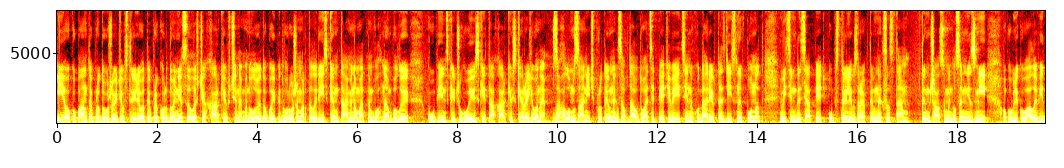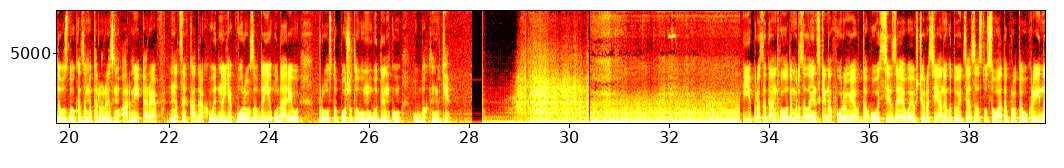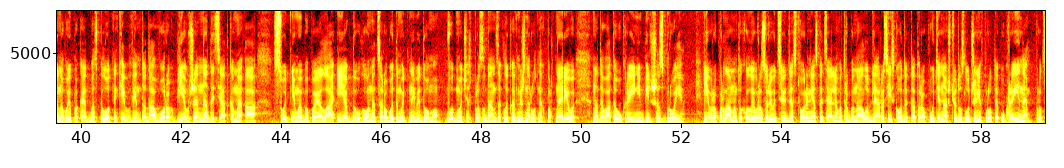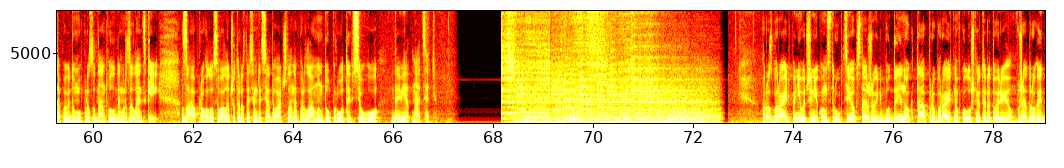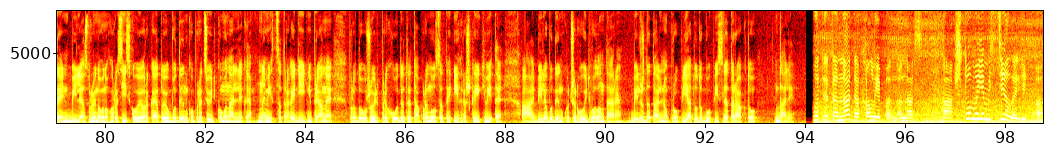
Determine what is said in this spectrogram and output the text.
І окупанти продовжують обстрілювати прикордонні селища Харківщини. Минулої доби під ворожим артилерійським та мінометним вогнем були Куп'янський, Чугуївський та Харківський райони. Загалом за ніч противник завдав 25 авіаційних ударів та здійснив понад 85 обстрілів з реактивних систем. Тим часом іноземні змі опублікували відео з доказами тероризму армії РФ. На цих кадрах видно, як ворог завдає ударів просто по житловому будинку у Бахмуті. Президент Володимир Зеленський на форумі в Давосі заявив, що росіяни готуються застосувати проти України новий пакет безпілотників. Він додав, ворог б'є вже не десятками, а сотнями БПЛА. І як довго вони це робитимуть, невідомо. Водночас президент закликав міжнародних партнерів надавати Україні більше зброї. Європарламент ухвалив резолюцію для створення спеціального трибуналу для російського диктатора Путіна щодо злочинів проти України. Про це повідомив президент Володимир Зеленський. За проголосували 472 члени парламенту проти всього 19. Розбирають понівечені конструкції, обстежують будинок та прибирають навколишню територію. Вже другий день біля зруйнованого російською ракетою будинку працюють комунальники. На місце трагедії дніпряни продовжують приходити та приносити іграшки і квіти. А біля будинку чергують волонтери. Більш детально про п'яту добу після теракту далі. Вот это надо халепа на нас. А что мы им сделали? А?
